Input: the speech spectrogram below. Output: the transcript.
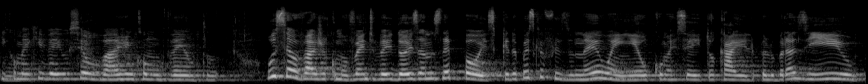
E como é que veio o Selvagem como Vento? O Selvagem como Vento veio dois anos depois, porque depois que eu fiz o Neuen, eu comecei a tocar ele pelo Brasil,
